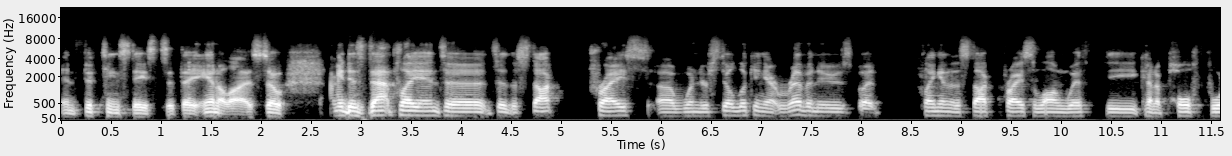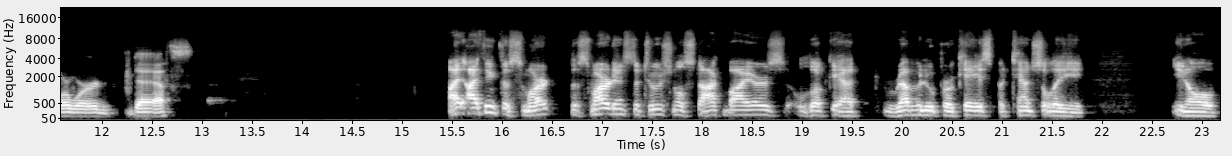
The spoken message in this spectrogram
in 15 states that they analyzed. So, I mean, does that play into to the stock price uh, when you're still looking at revenues, but playing into the stock price along with the kind of pull forward deaths? I, I think the smart the smart institutional stock buyers look at revenue per case potentially, you know,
